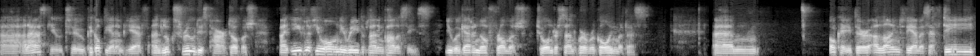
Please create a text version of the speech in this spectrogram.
uh, and ask you to pick up the NMPF and look through this part of it. And even if you only read the planning policies, you will get enough from it to understand where we're going with this. Um, okay, they're aligned to the MSFD.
